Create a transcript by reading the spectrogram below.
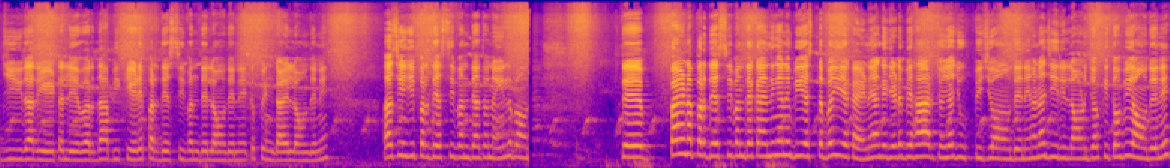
ਜੀਰੀ ਦਾ ਰੇਟ, ਲੇਬਰ ਦਾ, ਵੀ ਕਿਹੜੇ ਪਰਦੇਸੀ ਬੰਦੇ ਲਾਉਂਦੇ ਨੇ ਕਿ ਪਿੰਡ ਵਾਲੇ ਲਾਉਂਦੇ ਨੇ। ਅਸੀਂ ਜੀ ਪਰਦੇਸੀ ਬੰਦਿਆਂ ਤੋਂ ਨਹੀਂ ਲਵਾਉਂਦੇ। ਤੇ ਭੈਣਾਂ ਪਰਦੇਸੀ ਬੰਦੇ ਕਹਿੰਦੀਆਂ ਨੇ ਵੀ ਇਸ ਤਾਂ ਬਈਏ ਕਹਿਣੇ ਆਂਗੇ ਜਿਹੜੇ ਬਿਹਾਰ ਚੋਂ ਜਾਂ ਯੂਪੀ ਚੋਂ ਆਉਂਦੇ ਨੇ, ਹਨਾ, ਜੀਰੀ ਲਾਉਣ ਜਾਂ ਕਿਤੋਂ ਵੀ ਆਉਂਦੇ ਨੇ।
